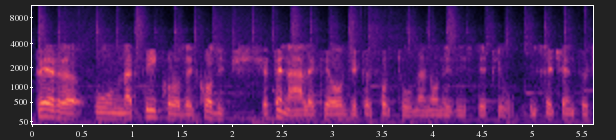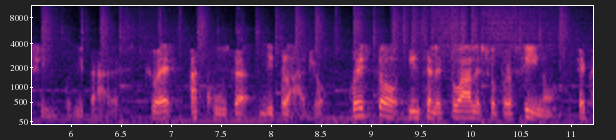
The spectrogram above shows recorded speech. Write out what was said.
per un articolo del codice penale che oggi per fortuna non esiste più, il 605 mi pare, cioè accusa di plagio. Questo intellettuale sopraffino, ex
